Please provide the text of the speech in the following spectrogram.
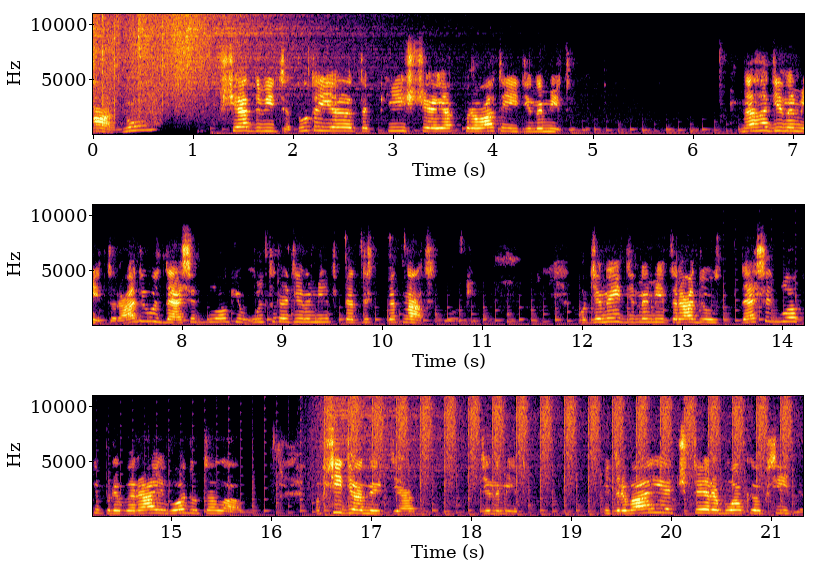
А, ну, ще дивіться, тут є такі ще як привати і динаміти. Мегадинаміт, радіус 10 блоків, ультрадинаміт 15 блоків. Водяний динаміт радіус 10 блоків прибирає воду та лаву. Обсідіаний динаміт підриває 4 блоки обсідіану.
